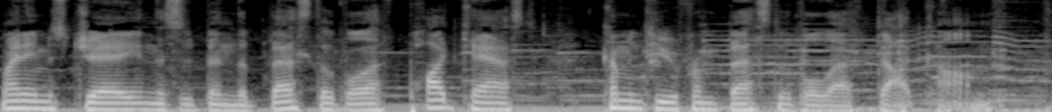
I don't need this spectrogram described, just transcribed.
my name is Jay, and this has been the Best of the Left podcast, coming to you from bestoftheleft.com.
